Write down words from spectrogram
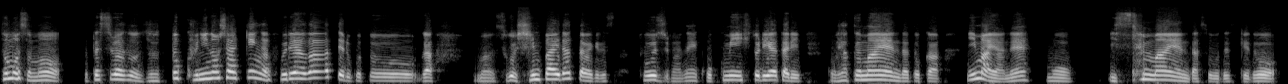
そもそも私はそうずっと国の借金が膨れ上がっていることが、まあ、すごい心配だったわけです。当時はね、国民一人当たり500万円だとか、今やね、もう1000万円だそうですけど、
